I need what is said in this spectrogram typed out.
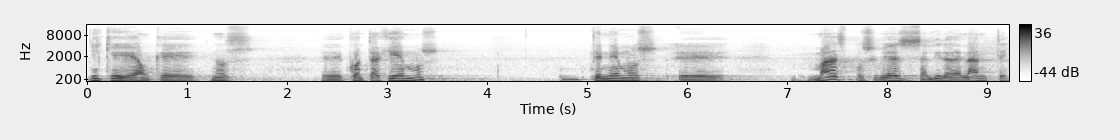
y que aunque nos eh, contagiemos, tenemos eh, más posibilidades de salir adelante,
